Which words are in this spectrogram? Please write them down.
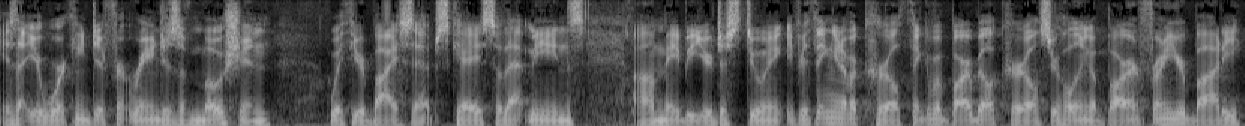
is that you're working different ranges of motion with your biceps. Okay, so that means um, maybe you're just doing. If you're thinking of a curl, think of a barbell curl. So you're holding a bar in front of your body.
